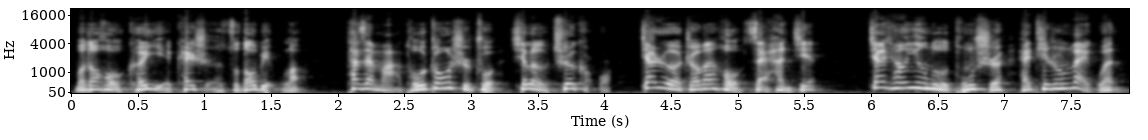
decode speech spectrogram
磨刀后可以开始做刀柄了。他在马头装饰处切了个缺口，加热折弯后再焊接，加强硬度的同时还提升了外观。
